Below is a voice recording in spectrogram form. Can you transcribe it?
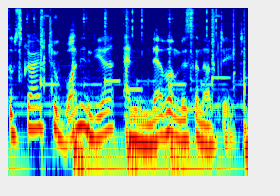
Subscribe to One India and never miss an update.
